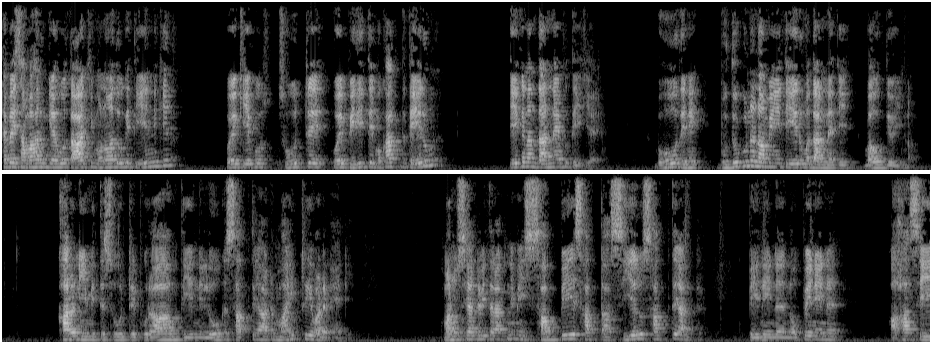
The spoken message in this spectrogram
හැබැයි සමහරු ගැහෝ තාචි මොනවදෝගේ තියෙන්නේ කියලා? ඔය කියපු සූත්‍රයේ ඔය පිරිතේ මොකක්ද තේරුම ඒක නම් දන්න ඇපුතේ කියයි බොහෝ දෙනෙක් බුදුගුණ නමේ තේරුම දන්න ඇති බෞද්ධයෝ ඉන්නවා. කරනීමිත සූත්‍රය පුරාම තියෙන්නේ ලෝක සත්‍යයාට මෛත්‍රිය වඩන හැටි. මනුස්්‍යයන්ට විතරක් නෙමේ සබ්බේ සත්තා සියලු සත්‍යයන්ට පෙනෙන නොපෙනෙන අහසේ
